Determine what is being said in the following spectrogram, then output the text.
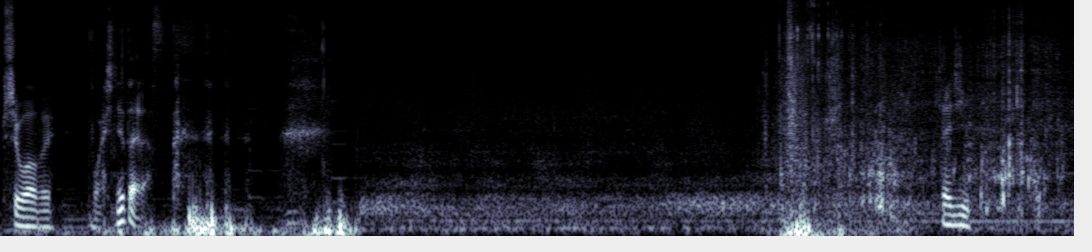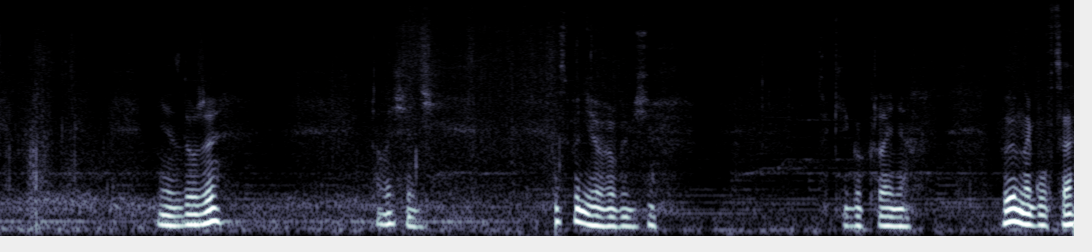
przyłowy właśnie teraz. Siedzi. Nie jest duży, ale siedzi. Nie spodziewałbym się takiego klenia. Byłem na główce.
